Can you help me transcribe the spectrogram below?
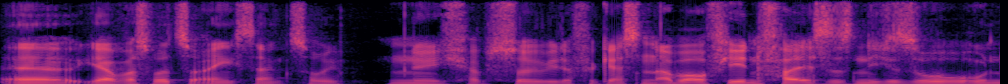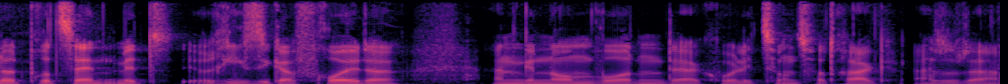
Äh, ja, was wolltest du eigentlich sagen? Sorry. Nee, ich hab's wieder vergessen. Aber auf jeden Fall ist es nicht so 100% mit riesiger Freude angenommen worden, der Koalitionsvertrag. Also da.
